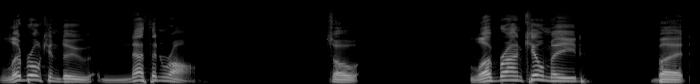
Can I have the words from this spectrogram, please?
Liberal can do nothing wrong. So, love Brian Kilmeade, but,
